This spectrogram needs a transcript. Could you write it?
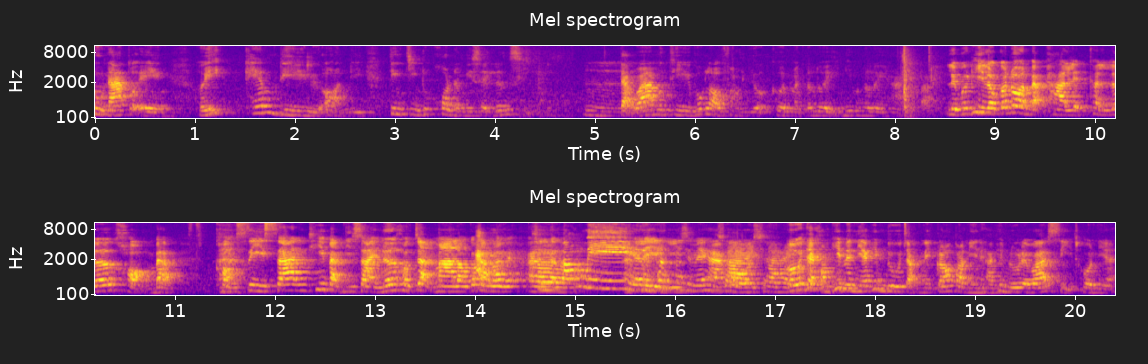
ดูหน้าตัวเอง เฮ้ยเข้มดีหรืออ่อนดี จริง ๆ ทุกคนน่ะมีเซนส์เรื่องสีอืมแต่ว่าบางทีพวกเราฟังเยอะเกินมันก็เลยอีนี่มันก็เลยหายไป หรือบางทีเราก็โดนแบบพาเลตคัลเลอร์ของแบบ ของซีซั่นที่แบบดีไซเนอร์เขาจัดมาเราก็แบบว่าเออ ฉันก็ต้องมีอะไรอย่างนี้ใช่ไหมคะใช่ใช่ เออแต่ของพิมพ์อันเนี้ยพิมพ์ดูจากในกล้องตอนนี้นะคะพิมพ์รู้เลยว่าสีโทนเนี้ย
